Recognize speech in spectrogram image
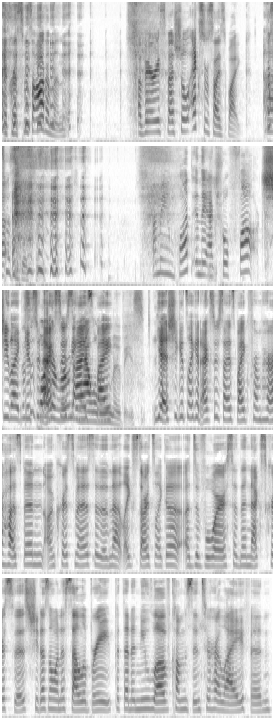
The Christmas ottoman, a very special exercise bike, Christmas uh, edition. I mean, what in the actual fuck? she like This gets an why they're ruining exercise Halloween bike. movies. Yeah, she gets like an exercise bike from her husband on Christmas, and then that like starts like a, a divorce. And then next Christmas, she doesn't want to celebrate, but then a new love comes into her life, and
